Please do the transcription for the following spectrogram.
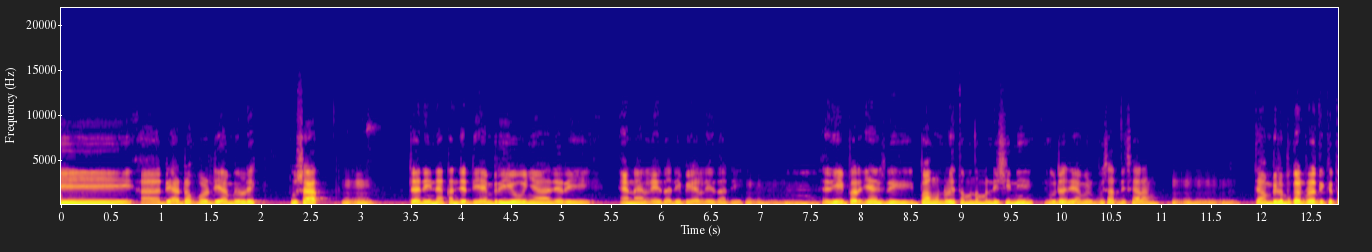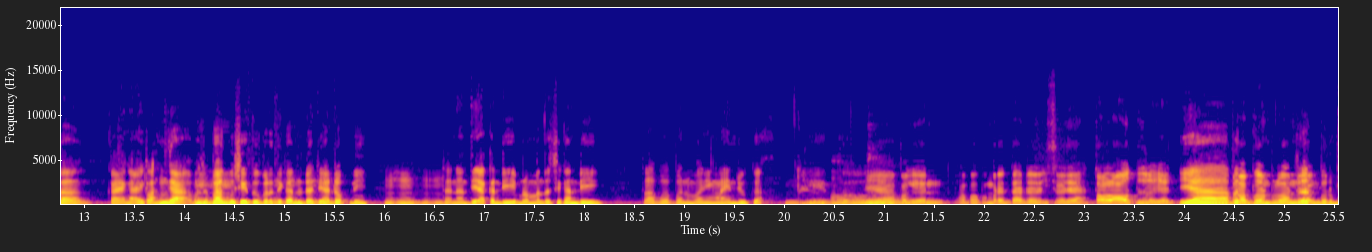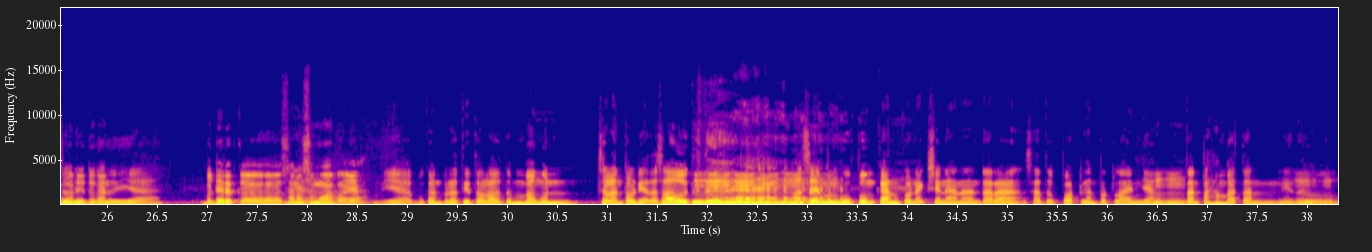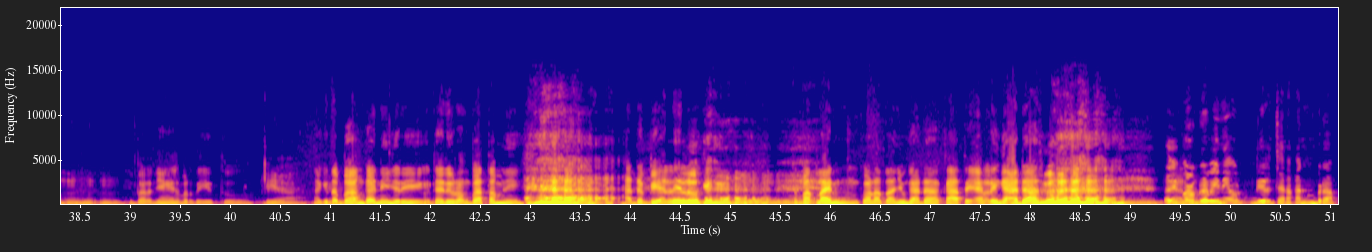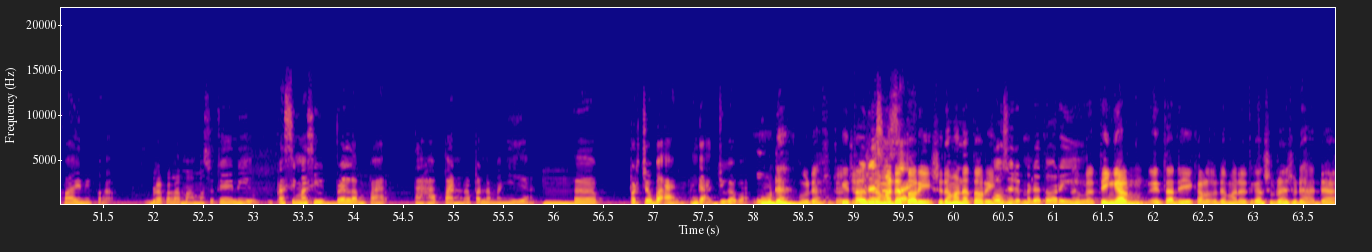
uh, diadop udah diambil oleh pusat Mm-mm. dan ini akan jadi embrionya dari NLE tadi BLE tadi. Mm-mm. Jadi ibaratnya dibangun oleh teman-teman di sini udah diambil pusat nih sekarang. Mm-mm. Diambil bukan berarti kita kayak nggak ikhlas enggak, maksud bagus itu berarti kan udah diadop nih. Mm-mm. Dan nanti akan diimplementasikan di pelabuhan-pelabuhan yang lain juga. Gitu. Iya, bagian apa pemerintah ada istilahnya tol laut gitu loh ya. Iya, Pelabuhan-pelabuhan yang berhubungan itu kan Iya. Berderet ke sana semua, Pak ya. Iya, bukan berarti tol laut itu membangun jalan tol di atas laut gitu. Maksudnya menghubungkan connectionan antara satu port dengan port lain yang tanpa hambatan gitu. Mm-mm. Ibaratnya seperti itu. Iya. Nah kita bangga nih dari dari orang Batam nih. ada BLE loh. Tempat lain Kuala Tanjung nggak ada KTLE nggak ada. Tapi program ini direncanakan berapa ini Pak? Berapa lama maksudnya ini pasti masih dalam pa- tahapan apa namanya ya? Eh, percobaan? Enggak juga Pak. udah, udah. Sudah kita sudah mandatori, sudah mandatori. Oh sudah mandatory. Nah, tinggal itu tadi kalau udah mandatori kan sebenarnya sudah ada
